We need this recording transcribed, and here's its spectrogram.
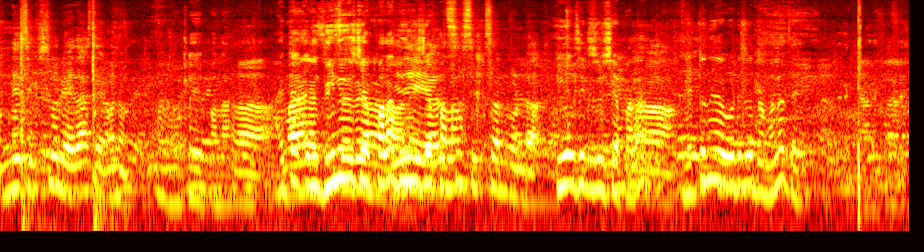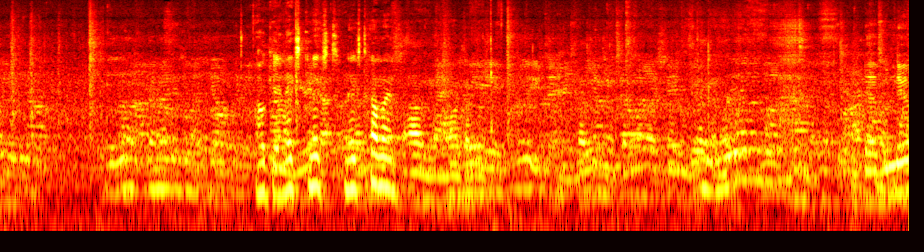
ఉంది సిక్స్ లేదా సెవెన్ దీన్ని చూసి చెప్పాలా? దీన్ని చూసి చెప్పాలా? సిక్స్ అనుకుంటా. ఈఎల్ సిక్స్ చూసి చెప్పాలా. నెట్ ఉంది ఒకటి చూద్దాం అయితే okay next next next comment W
